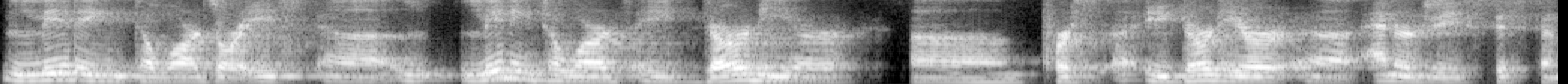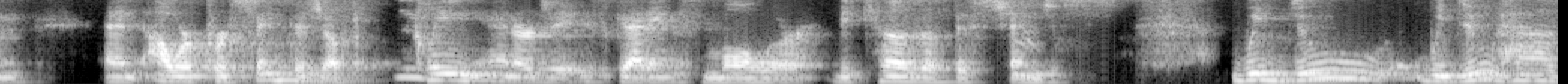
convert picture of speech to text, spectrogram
leading towards or is uh, leaning towards a dirtier um, a dirtier uh, energy system and our percentage of Mm. clean energy is getting smaller because of these changes. We do we do have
